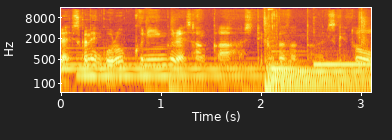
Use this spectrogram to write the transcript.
ぐらいですかね56人ぐらい参加してくださったんですけどやっ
